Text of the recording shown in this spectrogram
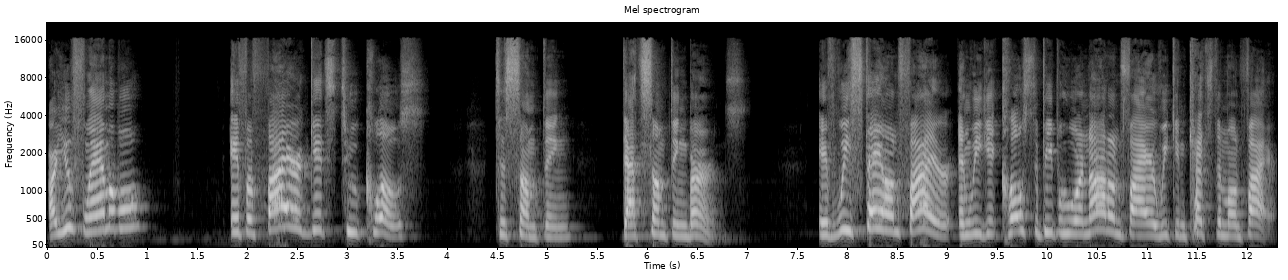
Are you flammable? If a fire gets too close to something, that something burns. If we stay on fire and we get close to people who are not on fire, we can catch them on fire.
